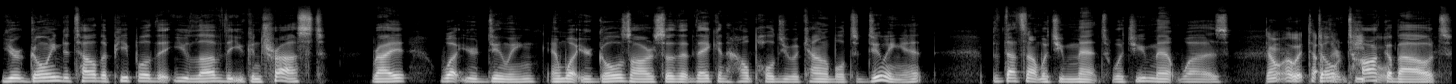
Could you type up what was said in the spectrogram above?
You're going to tell the people that you love that you can trust. Right. What you're doing and what your goals are, so that they can help hold you accountable to doing it. But that's not what you meant. What you meant was don't owe it to don't talk people. about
